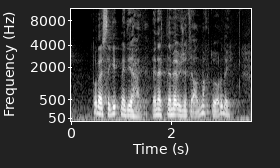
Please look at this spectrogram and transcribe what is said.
Dolayısıyla gitmediği halde denetleme ücreti almak doğru değil.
